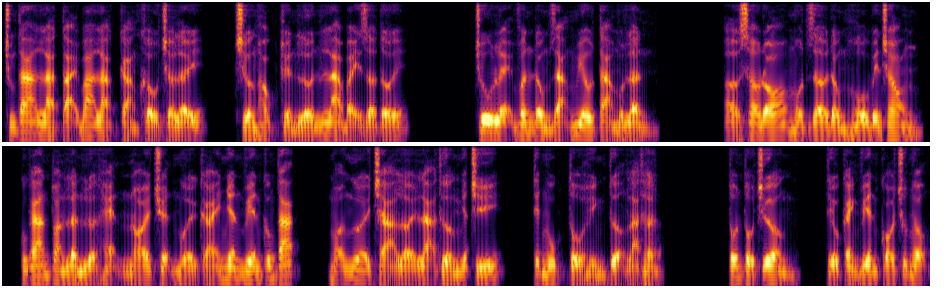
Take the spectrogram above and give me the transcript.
chúng ta là tại ba lạc cảng khẩu trở lấy, trường học thuyền lớn là bảy giờ tới. Chu lệ vân đồng dạng miêu tả một lần. Ở sau đó một giờ đồng hồ bên trong cục an toàn lần lượt hẹn nói chuyện mười cái nhân viên công tác, mọi người trả lời lạ thường nhất trí, tiết mục tổ hình tượng là thật. Tôn tổ trường, tiểu cảnh viên có chút ngộng.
